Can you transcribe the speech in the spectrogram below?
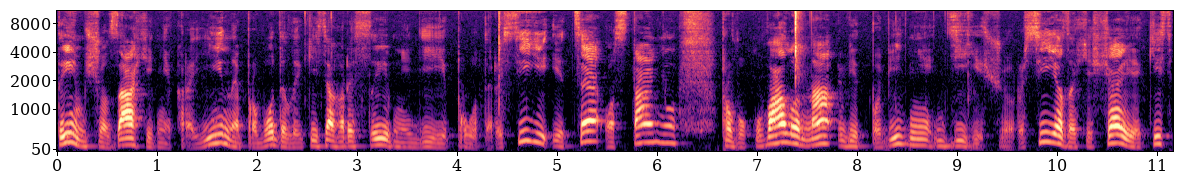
тим, що західні країни проводили якісь агресивні дії проти Росії, і це останню провокувало на відповідні дії, що Росія захищає якісь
